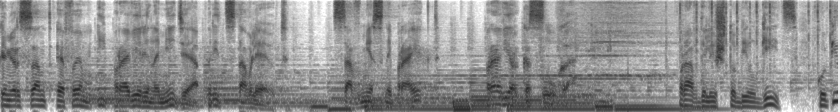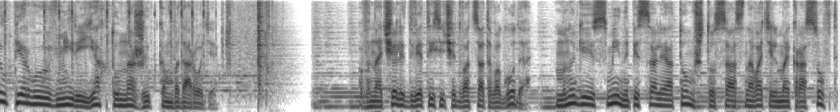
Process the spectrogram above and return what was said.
Коммерсант ФМ и Проверено Медиа представляют совместный проект «Проверка слуха». Правда ли, что Билл Гейтс купил первую в мире яхту на жидком водороде? В начале 2020 года многие СМИ написали о том, что сооснователь Microsoft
